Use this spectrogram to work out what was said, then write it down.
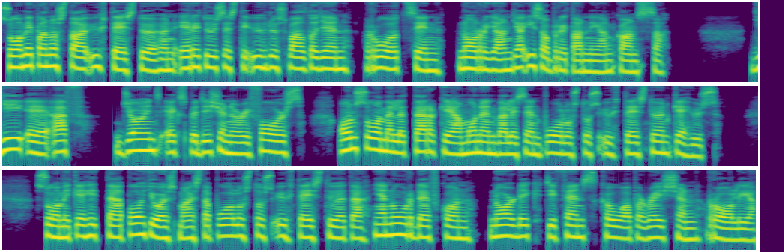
Suomi panostaa yhteistyöhön erityisesti Yhdysvaltojen, Ruotsin, Norjan ja Iso-Britannian kanssa. JEF, Joint Expeditionary Force, on Suomelle tärkeä monenvälisen puolustusyhteistyön kehys. Suomi kehittää pohjoismaista puolustusyhteistyötä ja Nordefcon Nordic Defence Cooperation roolia.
